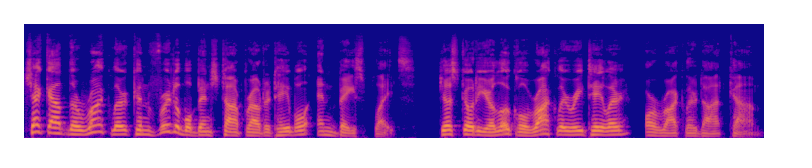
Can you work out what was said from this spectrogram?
Check out the Rockler convertible benchtop router table and base plates. Just go to your local Rockler retailer or rockler.com.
